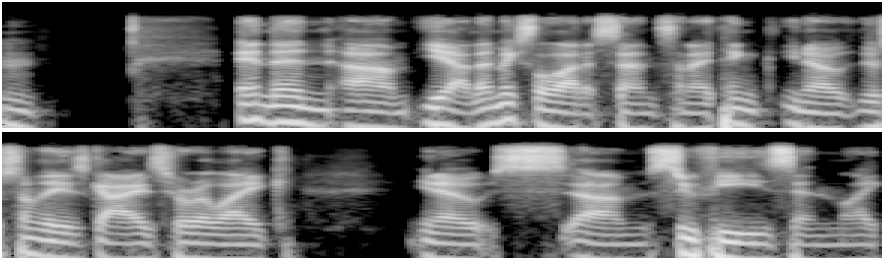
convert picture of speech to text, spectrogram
Hmm. And then, um, yeah, that makes a lot of sense. And I think you know, there's some of these guys who are like, you know, um, Sufis and like,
